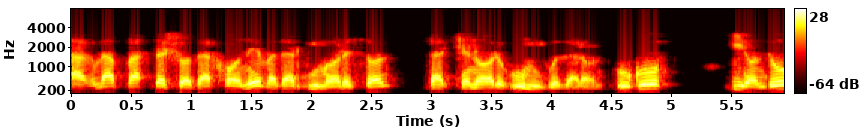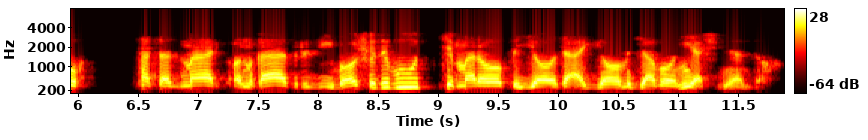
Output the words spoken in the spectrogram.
اغلب وقتش را در خانه و در بیمارستان در کنار او میگذراند. او گفت ایران دخت پس از مرگ آنقدر زیبا شده بود که مرا به یاد ایام جوانیش میانداخت.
